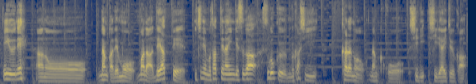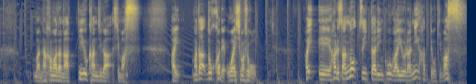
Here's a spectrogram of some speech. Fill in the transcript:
っていうね、あのー、なんかでもまだ出会って1年も経ってないんですがすごく昔からのなんかこう知り知り合いというか、まあ、仲間だなっていう感じがします。はいまたどこかでお会いしましょう。はい、えー、はるさんのツイッターリンクを概要欄に貼っておきます。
